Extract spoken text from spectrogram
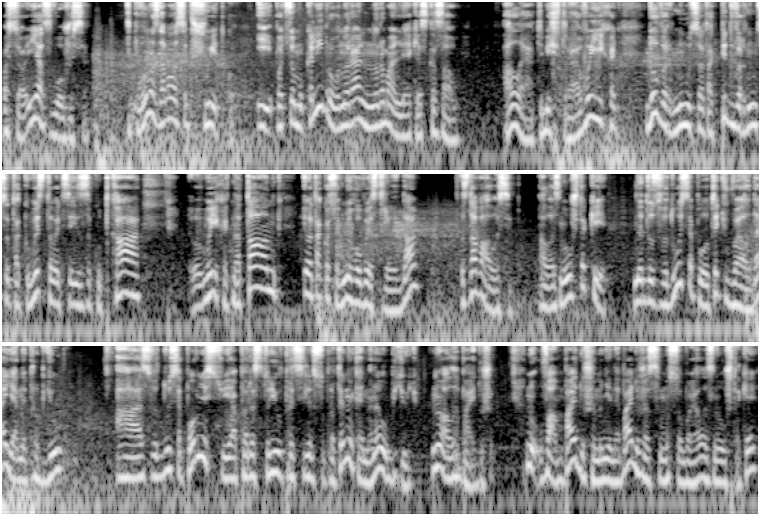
Ось, і я звожуся. Типу, воно здавалося б швидко. І по цьому калібру воно реально нормальне, як я сказав. Але тобі ще треба виїхати, довернутися, так, підвернутися, так, виставитися із-за кутка, виїхати на танк, і отак ось в нього вистрілити, да? Здавалося б. Але знову ж таки, не дозведуся, полетить в ВЛД, я не проб'ю. А зведуся повністю, я перестаю в прицілів супротивника і мене уб'ють. Ну, але байдуже. Ну, вам байдуже, мені не байдуже, само собою, але знову ж таки,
